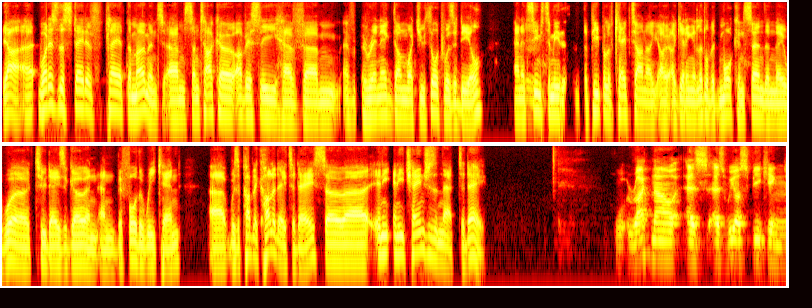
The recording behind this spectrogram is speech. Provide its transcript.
Yeah, uh, what is the state of play at the moment? Um, Santaco obviously have, um, have reneged on what you thought was a deal, and it mm. seems to me that the people of Cape Town are, are, are, getting a little bit more concerned than they were two days ago and, and before the weekend. Uh, was a public holiday today, so uh, any any changes in that today? Right now, as as we are speaking,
